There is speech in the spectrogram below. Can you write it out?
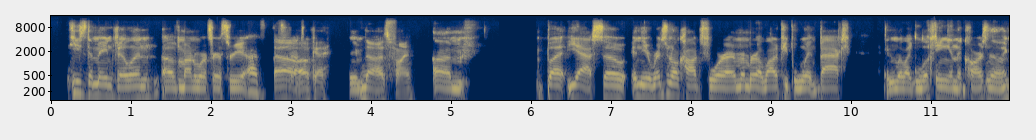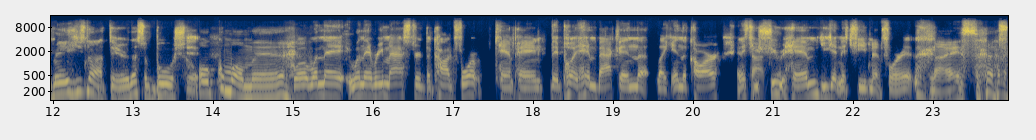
he's the main villain of Modern Warfare 3. I've oh, okay. No, that's fine. Um, but yeah, so in the original COD 4, I remember a lot of people went back and were like looking in the cars and they're like, man, he's not there. That's a bullshit. Oh, come on, man. Well, when they when they remastered the COD 4 campaign, they put him back in the like in the car, and if you shoot him, you get an achievement for it. Nice.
